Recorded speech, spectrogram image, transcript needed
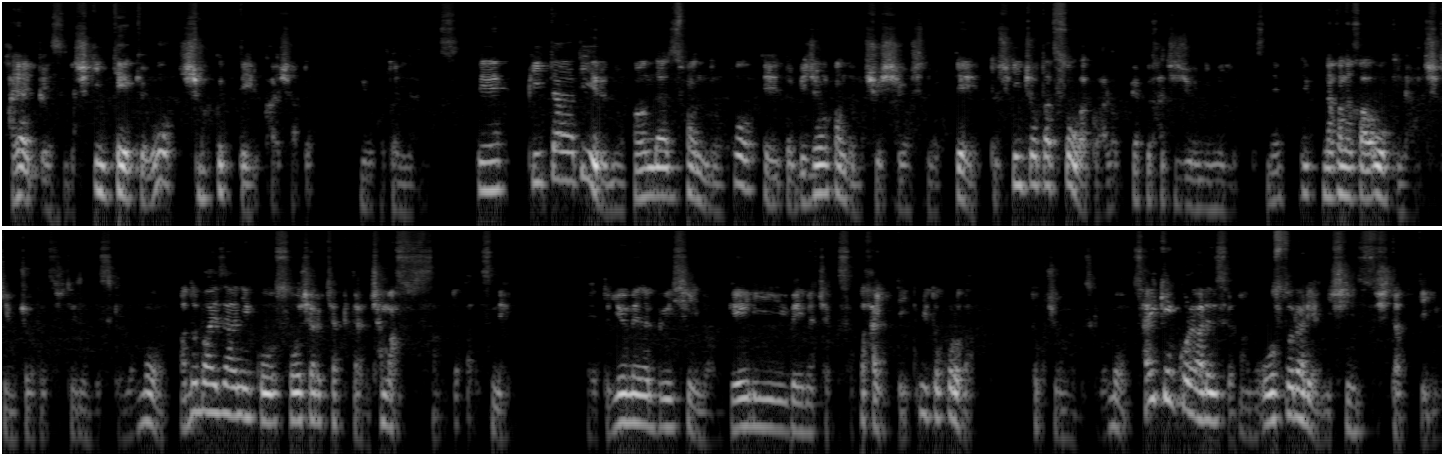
早いペースで資金提供をしまくっている会社ということになります。で、ピーター・ティールのファウンダーズファンドと、えーと、ビジョンファンドも出資をしていて、資金調達総額は682ミリオンですねで。なかなか大きな資金を調達しているんですけれども、アドバイザーにこうソーシャルキャピタル、チャマスさんとかですね、えーと、有名な VC のゲイリー・ベイナチャックさんが入っているというところが特徴なんですけども、最近これあれですよ、あのオーストラリアに進出したっていう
